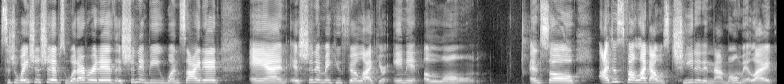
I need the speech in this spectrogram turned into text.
situationships, whatever it is, it shouldn't be one sided and it shouldn't make you feel like you're in it alone. And so I just felt like I was cheated in that moment. Like,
